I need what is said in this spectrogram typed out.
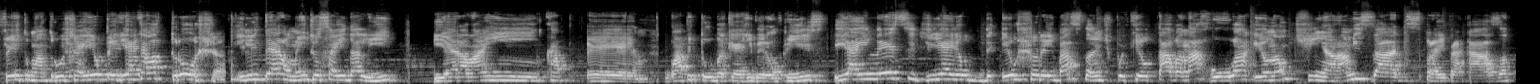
feito uma trouxa. Aí eu peguei aquela trouxa e literalmente eu saí dali e era lá em é, Guapituba, que é Ribeirão Pires. E aí, nesse dia, eu, eu chorei bastante, porque eu tava na rua, eu não tinha amizades para ir para casa.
